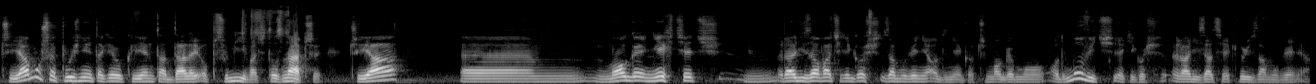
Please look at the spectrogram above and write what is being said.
czy ja muszę później takiego klienta dalej obsługiwać? To znaczy, czy ja mogę nie chcieć mm, realizować jakiegoś zamówienia od niego? Czy mogę mu odmówić jakiegoś realizacji jakiegoś zamówienia?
